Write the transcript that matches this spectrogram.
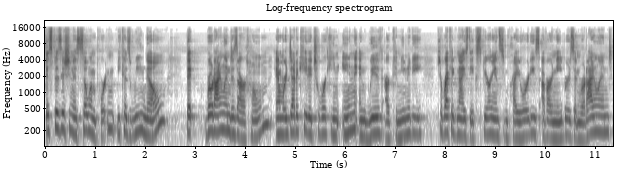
This position is so important because we know that Rhode Island is our home, and we're dedicated to working in and with our community to recognize the experience and priorities of our neighbors in Rhode Island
